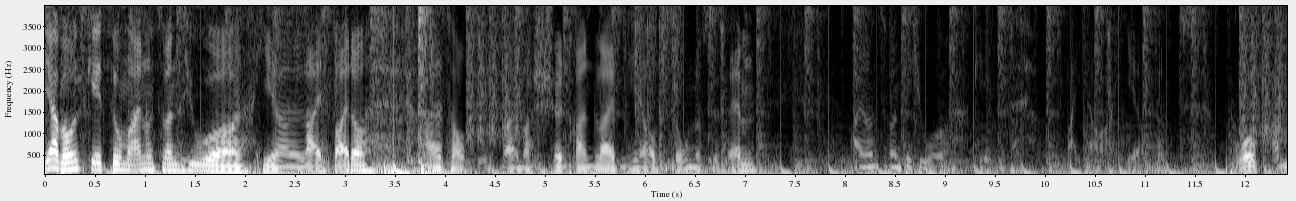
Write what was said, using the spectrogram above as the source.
Ja, bei uns geht es um 21 Uhr hier live weiter. Also auf jeden Fall mal schön dranbleiben hier auf Sonus FM. 21 Uhr geht's weiter hier mit Programm.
